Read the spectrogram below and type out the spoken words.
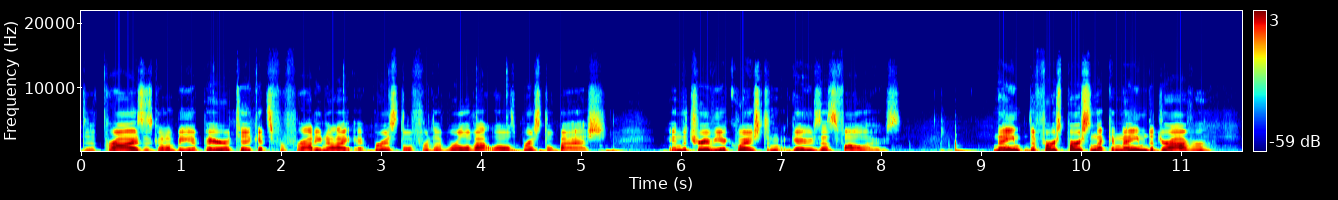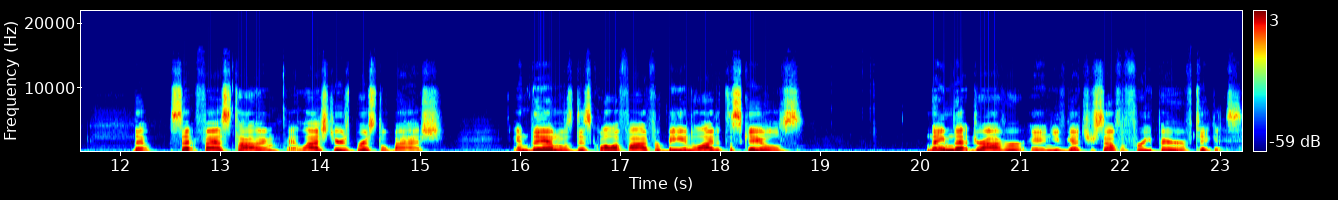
the prize is going to be a pair of tickets for Friday night at Bristol for the World of Outlaws Bristol Bash. And the trivia question goes as follows: Name the first person that can name the driver that set fast time at last year's Bristol Bash, and then was disqualified for being light at the scales. Name that driver, and you've got yourself a free pair of tickets.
